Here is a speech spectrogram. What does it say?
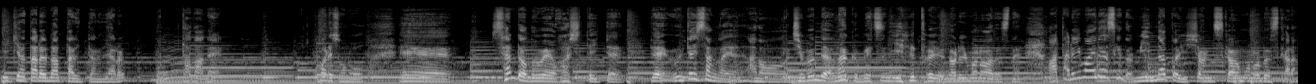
行き当たりばったりってのをやる。ただね、やっぱりその、えー、線路の上を走っていてで運転手さんがあの自分ではなく別にいるという乗り物はですね当たり前ですけどみんなと一緒に使うものですから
